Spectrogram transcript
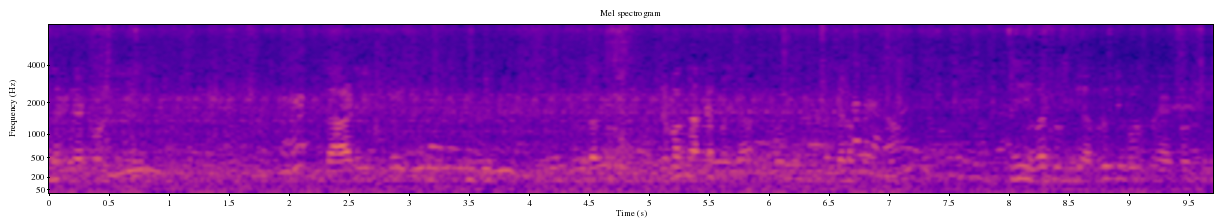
జరిగినటువంటి దాడి ఉద్యమకారులపైన ప్రజలపైన యువతుడికి అభివృద్ధి కోరుకునేటువంటి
